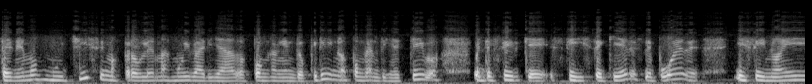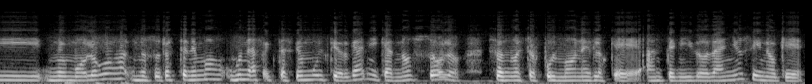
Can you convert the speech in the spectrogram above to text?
tenemos muchísimos problemas muy variados, pongan endocrinos, pongan es decir, que si se quiere, se puede. Y si no hay neumólogos, nosotros tenemos una afectación multiorgánica, no solo son nuestros pulmones los que han tenido daño, sino que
